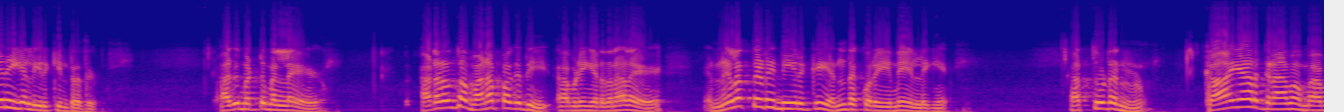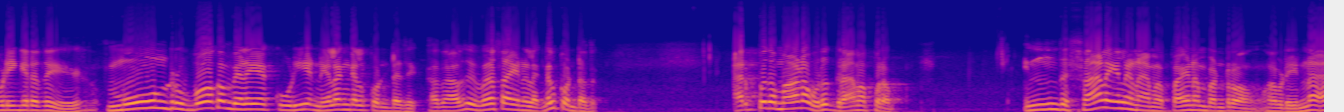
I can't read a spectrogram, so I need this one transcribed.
ஏரிகள் இருக்கின்றது. அது மட்டுமல்ல அடர்ந்த வனப்பகுதி அப்படிங்கிறதுனால நிலத்தடி நீருக்கு எந்த குறையுமே இல்லைங்க. அத்துடன் காயார் கிராமம் அப்படிங்கிறது மூன்று போகம் விளையக்கூடிய நிலங்கள் கொண்டது. அதாவது விவசாய நிலங்கள் கொண்டது. அற்புதமான ஒரு கிராமப்புறம். இந்த சாலையில் நாம் பயணம் பண்ணுறோம் அப்படின்னா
